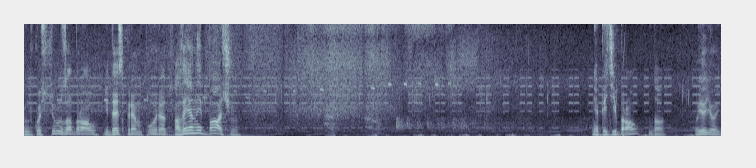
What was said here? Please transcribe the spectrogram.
Він костюм забрав і десь прям поряд. Але я не бачу. Я підібрав? Да. Ой-ой-ой.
